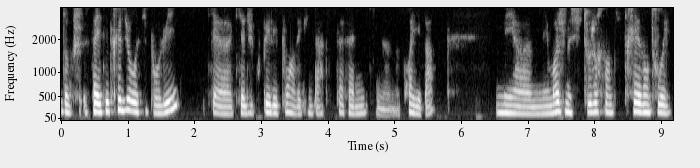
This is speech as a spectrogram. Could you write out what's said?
donc ça a été très dur aussi pour lui, qui a, qui a dû couper les ponts avec une partie de sa famille qui ne me croyait pas. Mais, mais moi, je me suis toujours sentie très entourée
